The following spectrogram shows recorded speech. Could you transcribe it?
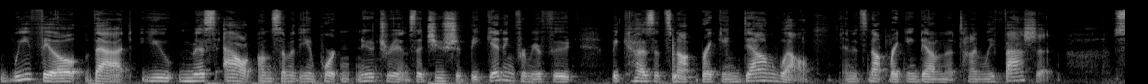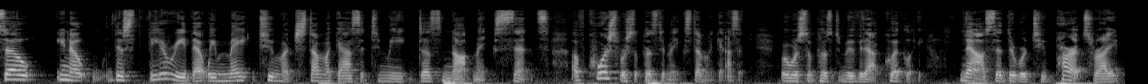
we feel that you miss out on some of the important nutrients that you should be getting from your food because it's not breaking down well and it's not breaking down in a timely fashion. So, you know, this theory that we make too much stomach acid to me does not make sense. Of course, we're supposed to make stomach acid, but we're supposed to move it out quickly. Now, I said there were two parts, right?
